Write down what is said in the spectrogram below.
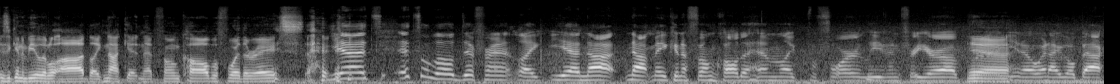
is it going to be a little odd, like not getting that phone call before the race? yeah, it's it's a little different. Like, yeah, not not making a phone call to him like before leaving for Europe. or, Yeah. you know, when I go back,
